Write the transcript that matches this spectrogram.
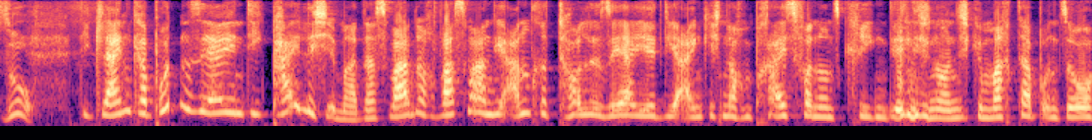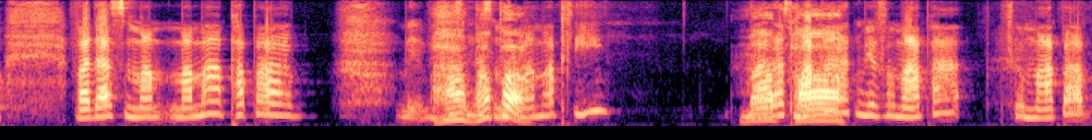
so. Die kleinen kaputten Serien, die peile ich immer. Das war doch, was war die andere tolle Serie, die eigentlich noch einen Preis von uns kriegen, den ich noch nicht gemacht habe und so? War das Ma Mama, Papa? Ah? Mappa. Mama Pli? War das Mappa? Mappa. Hatten wir für Mappa? Für Mappa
